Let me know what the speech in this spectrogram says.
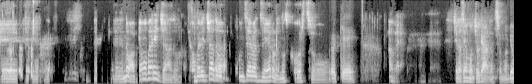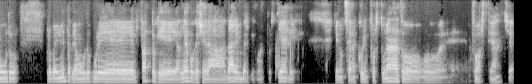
Eh, eh, no, abbiamo pareggiato. Abbiamo pareggiato un 0-0 l'anno scorso. Ok. Vabbè, ce la siamo giocata, insomma, abbiamo avuto probabilmente abbiamo avuto pure il fatto che all'epoca c'era Darenberg come portiere che non si era ancora infortunato, era forte, eh? Cioè,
